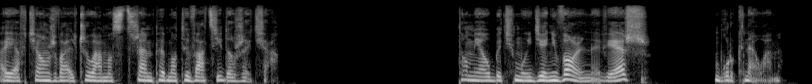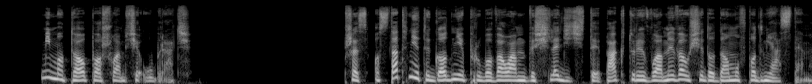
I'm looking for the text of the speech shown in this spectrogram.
a ja wciąż walczyłam o strzępy motywacji do życia. To miał być mój dzień wolny, wiesz? Burknęłam. Mimo to poszłam się ubrać. Przez ostatnie tygodnie próbowałam wyśledzić typa, który włamywał się do domów pod miastem.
